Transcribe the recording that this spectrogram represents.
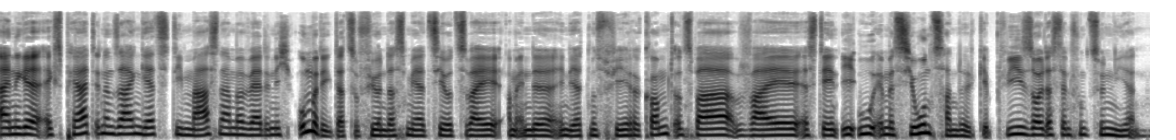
Einige ExpertInnen sagen jetzt, die Maßnahme werde nicht unbedingt dazu führen, dass mehr CO2 am Ende in die Atmosphäre kommt. Und zwar, weil es den EU-Emissionshandel gibt. Wie soll das denn funktionieren?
